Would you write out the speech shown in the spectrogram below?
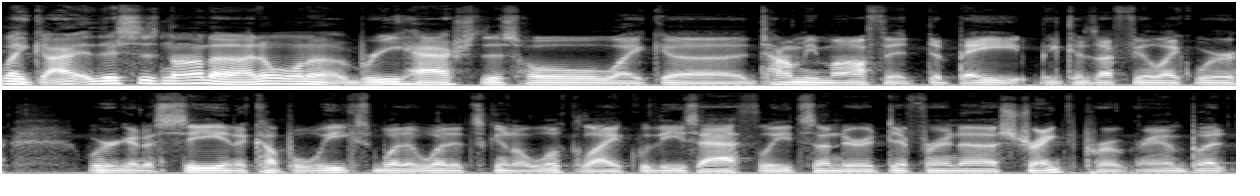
Like, I this is not a. I don't want to rehash this whole like uh, Tommy Moffitt debate because I feel like we're we're gonna see in a couple weeks what it, what it's gonna look like with these athletes under a different uh, strength program. But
